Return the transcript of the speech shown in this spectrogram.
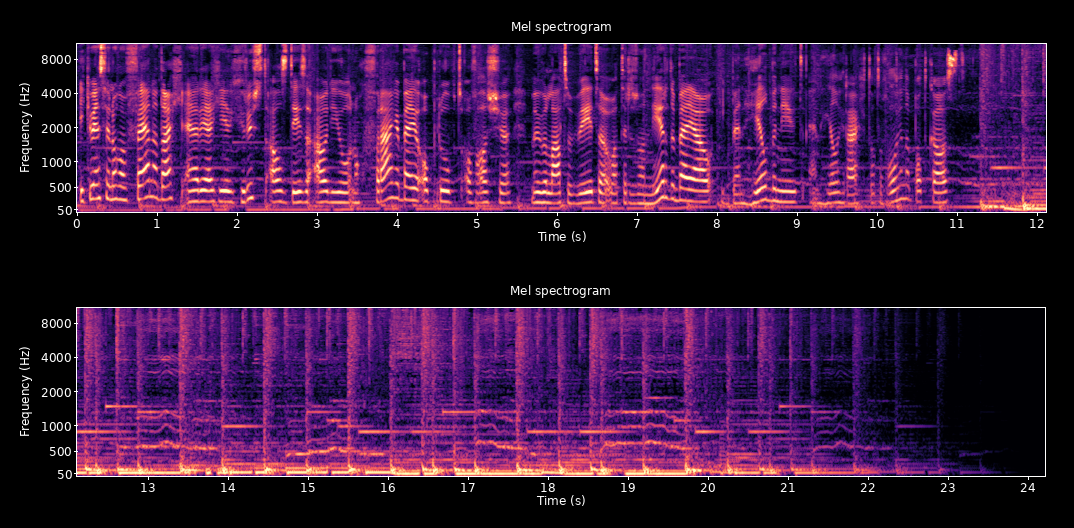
Ik wens je nog een fijne dag en reageer gerust als deze audio nog vragen bij je oproept of als je me wil laten weten wat er resoneerde bij jou. Ik ben heel benieuwd en heel graag tot de volgende podcast.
